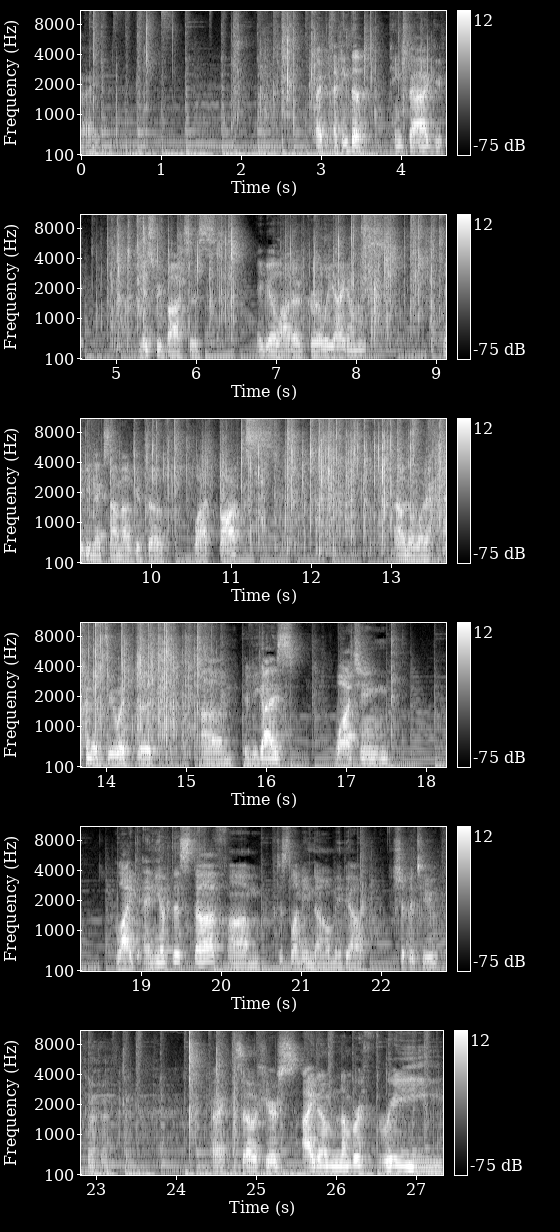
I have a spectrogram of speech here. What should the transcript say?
All right. I, I think the pink bag mystery box is maybe a lot of girly items. Maybe next time I'll get the black box. I don't know what I'm gonna do with it. Um, if you guys watching like any of this stuff, um, just let me know. Maybe I'll ship it to you. All right, so here's item number three.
